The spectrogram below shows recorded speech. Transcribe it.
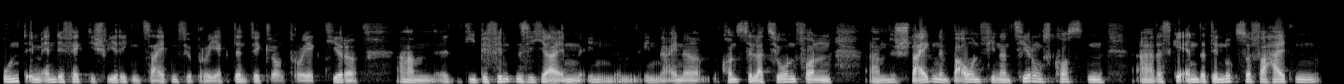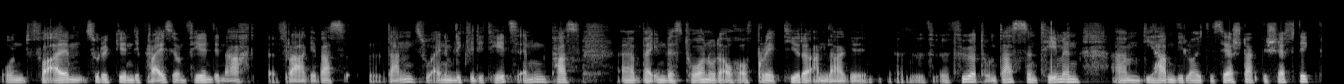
und im Endeffekt die schwierigen Zeiten für Projektentwickler und Projektierer. Ähm, die befinden sich ja in, in, in einer Konstellation von ähm, steigenden Bau- und Finanzierungskosten, äh, das geänderte Nutzerverhalten und vor allem zurückgehende Preise und fehlende Nachfrage, was dann zu einem Liquiditätsengpass äh, bei Investoren oder auch auf Projektiereranlage äh, führt. Und das sind Themen, ähm, die haben die Leute sehr stark beschäftigt,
